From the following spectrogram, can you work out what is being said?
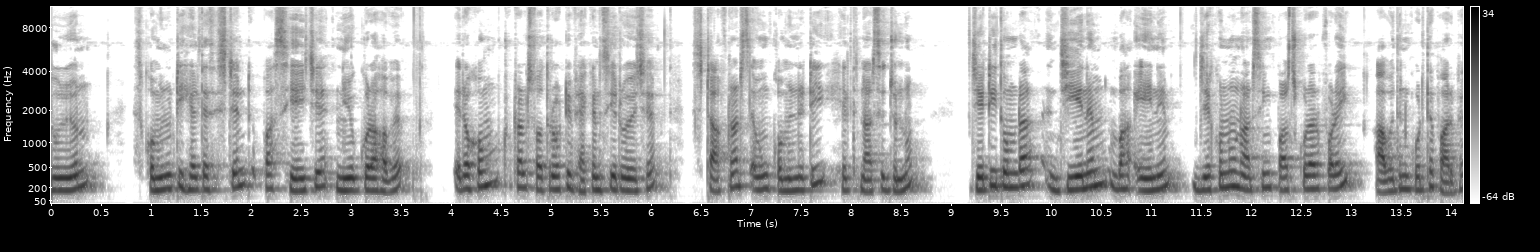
দুজন কমিউনিটি হেলথ অ্যাসিস্ট্যান্ট বা সিএইচে নিয়োগ করা হবে। এরকম টোটাল সতেরোটি ভ্যাকেন্সি রয়েছে স্টাফ নার্স এবং কমিউনিটি হেলথ নার্সের জন্য। যেটি তোমরা জিএনএম বা এএনএম যে কোনো নার্সিং পাস করার পরেই আবেদন করতে পারবে।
